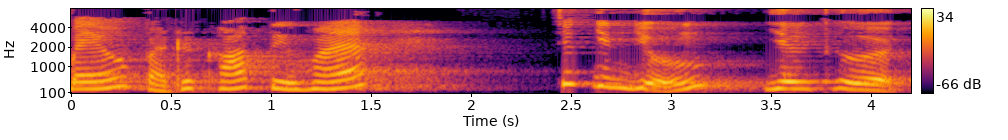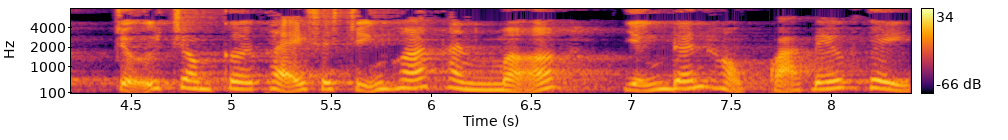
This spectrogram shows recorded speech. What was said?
béo và rất khó tiêu hóa. Chất dinh dưỡng dư thừa trữ trong cơ thể sẽ chuyển hóa thành mỡ dẫn đến hậu quả béo phì.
